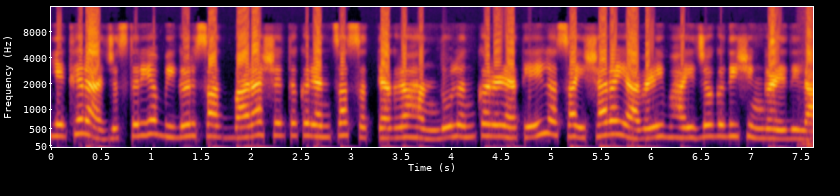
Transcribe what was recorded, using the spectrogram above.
येथे राज्यस्तरीय बिगर सात बारा शेतकऱ्यांचा सत्याग्रह आंदोलन करण्यात येईल असा इशारा यावेळी भाई जगदीश इंगळे दिला.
